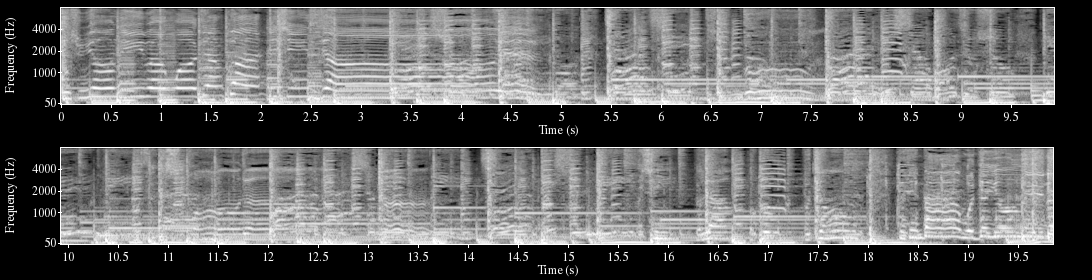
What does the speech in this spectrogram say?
我需要你帮我天吧我的忧虑都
